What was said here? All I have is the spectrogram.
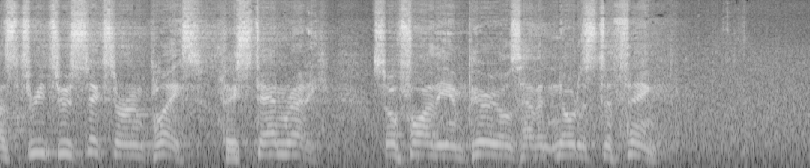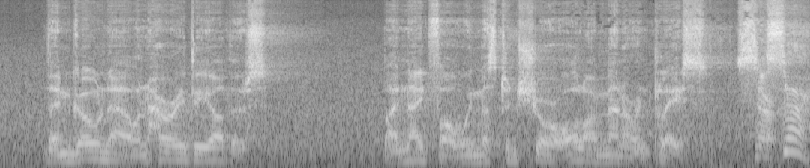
Squads 3 through 6 are in place. They stand ready. So far, the Imperials haven't noticed a thing. Then go now and hurry the others. By nightfall, we must ensure all our men are in place. Sir! Sir!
